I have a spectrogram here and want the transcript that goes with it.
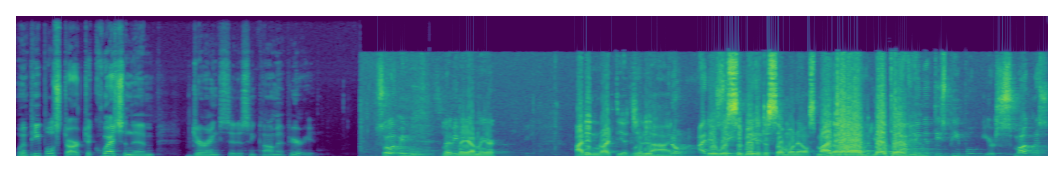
when people start to question them during citizen comment period. So let me move. Let me, Mayor, Mayor, I didn't write the agenda item. No, I It didn't say was submitted did. to someone else. My Uh, job, you're both of laughing you, at these people. Your smugness.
